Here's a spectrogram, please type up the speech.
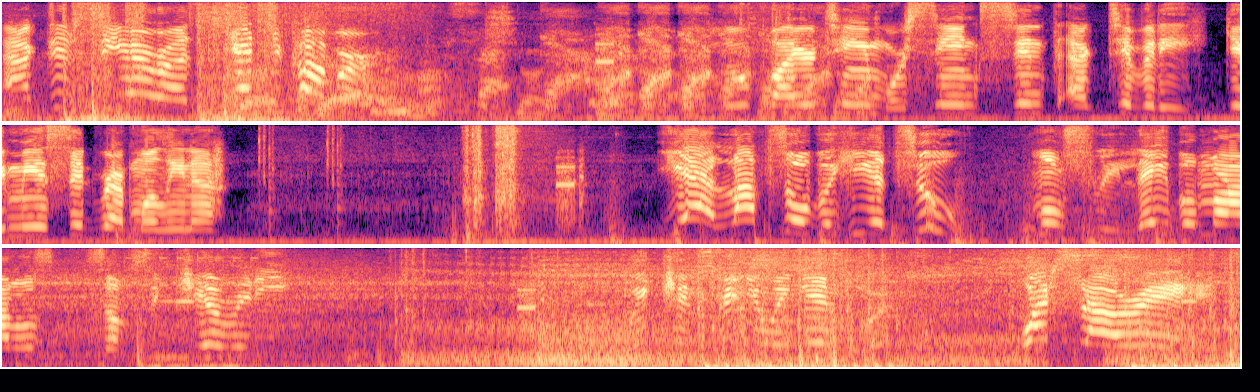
Active Sierras, get to cover! Blue fire team, we're seeing synth activity. Give me a sit rep, Molina. Yeah, lots over here too. Mostly labor models, some security. We're continuing inward. Watch our ass.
